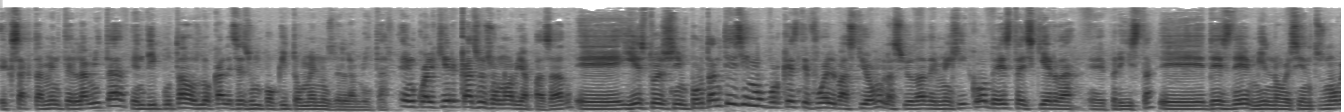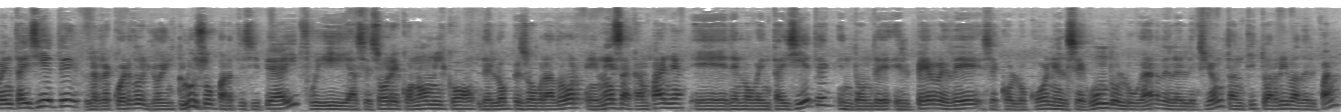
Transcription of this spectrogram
exactamente prácticamente la mitad. En diputados locales es un poquito menos de la mitad. En cualquier caso, eso no había pasado. Eh, y esto es importantísimo porque este fue el bastión, la Ciudad de México, de esta izquierda eh, priista, eh, desde 1997. Le recuerdo, yo incluso participé ahí. Fui asesor económico de López Obrador en esa campaña de 97, en donde el PRD se colocó en el segundo lugar de la elección, tantito arriba del PAN.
